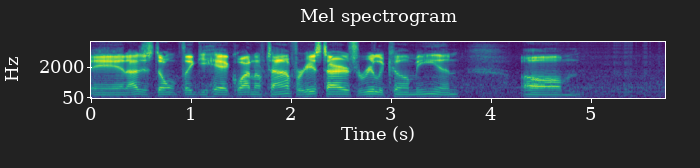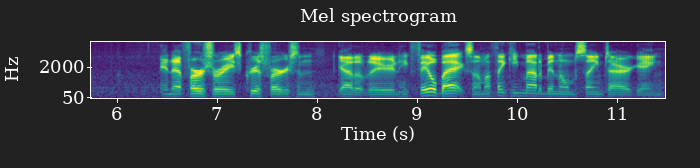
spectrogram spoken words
and I just don't think he had quite enough time for his tires to really come in. Um, in that first race, Chris Ferguson got up there and he fell back some. I think he might have been on the same tire game.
